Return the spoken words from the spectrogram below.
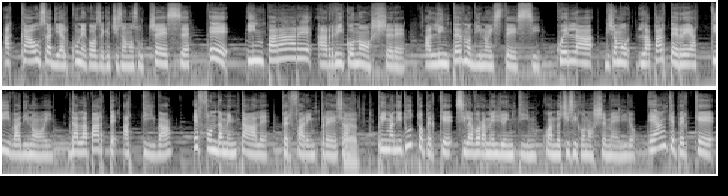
a causa di alcune cose che ci sono successe e imparare a riconoscere all'interno di noi stessi quella, diciamo, la parte reattiva di noi dalla parte attiva è fondamentale per fare impresa. Certo. Prima di tutto perché si lavora meglio in team quando ci si conosce meglio e anche perché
